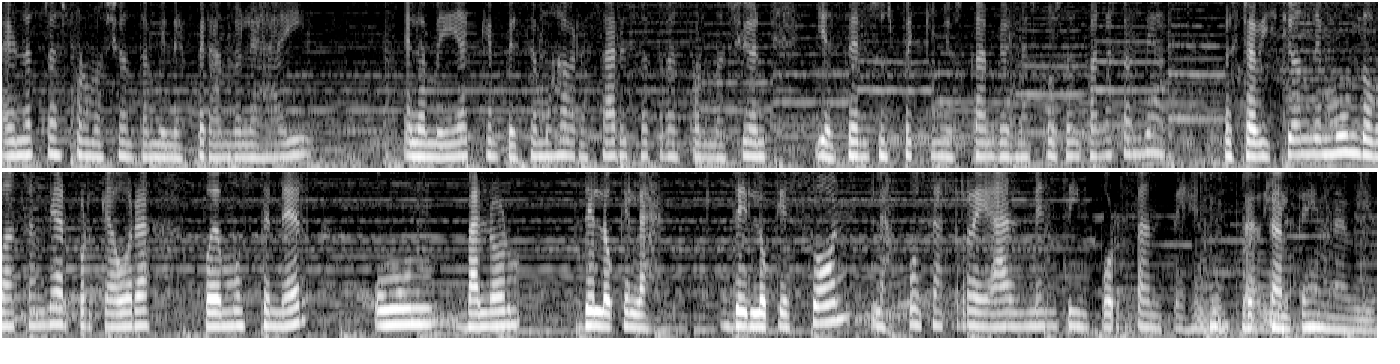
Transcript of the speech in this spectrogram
hay una transformación también esperándoles ahí. En la medida que empecemos a abrazar esa transformación y hacer esos pequeños cambios, las cosas van a cambiar. Nuestra visión de mundo va a cambiar porque ahora podemos tener un valor de lo que las de lo que son las cosas realmente importantes en nuestra importantes vida. en la vida.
